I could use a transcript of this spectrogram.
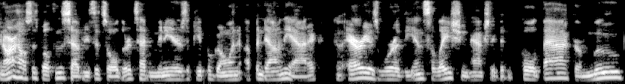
in our house is built in the 70s. It's older. It's had many years of people going up and down in the attic. Areas where the insulation actually been pulled back or moved.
